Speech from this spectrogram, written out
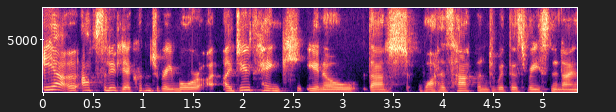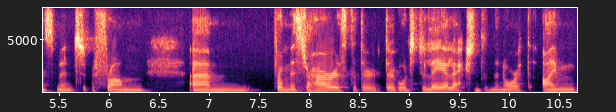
Yeah, absolutely. I couldn't agree more. I, I, do think, you know, that what has happened with this recent announcement from um, from Mr. Harris that they're they're going to delay elections in the north. I'm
